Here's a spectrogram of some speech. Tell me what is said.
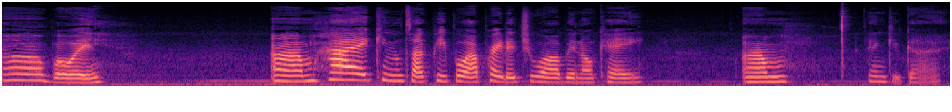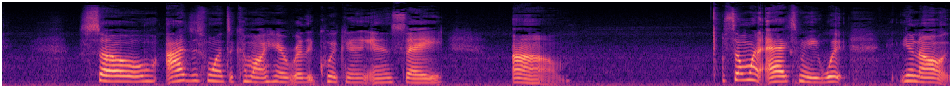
Oh boy. Um, hi Kingdom Talk people. I pray that you all been okay. Um, thank you God. So I just want to come on here really quickly and say, um, someone asked me what, you know,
